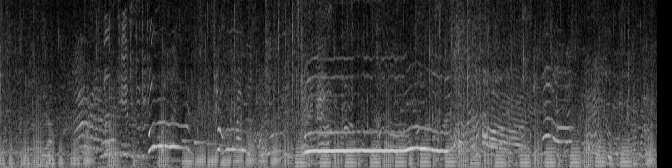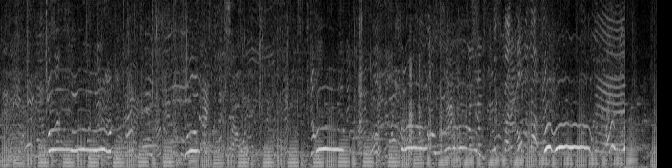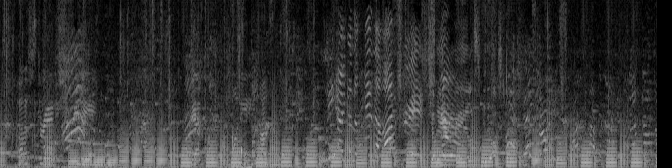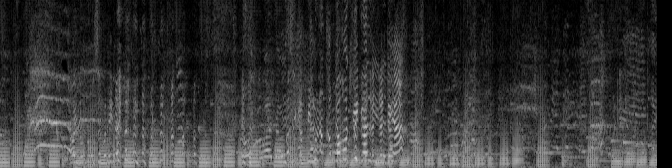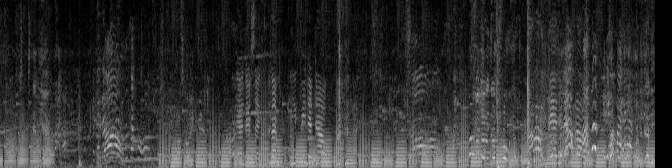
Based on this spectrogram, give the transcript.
More. No, Ostrich feeding. Come here, let's see the ostrich. Here. What's going here? The other side. Ano, you feed it down. No, no, no, don't throw. You have to Ayan, yun lang. on, the daddy.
